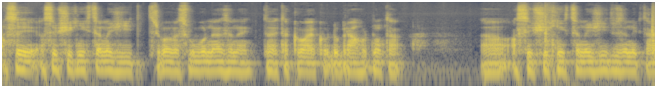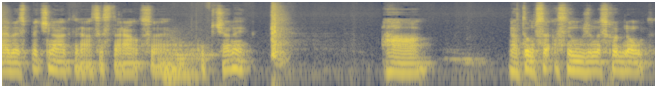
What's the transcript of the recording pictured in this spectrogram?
Asi, asi všichni chceme žít třeba ve svobodné zemi. To je taková jako dobrá hodnota. Asi všichni chceme žít v zemi, která je bezpečná, která se stará o své občany. A na tom se asi můžeme shodnout,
